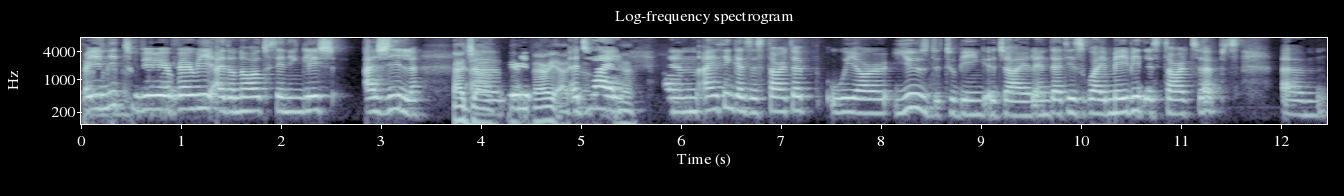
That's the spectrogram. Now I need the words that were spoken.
but you need to be very, I don't know how to say in English, agile. Agile, uh, very, yeah, very agile. agile. Yeah. And I think as a startup, we are used to being agile. And that is why maybe the startups, um,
